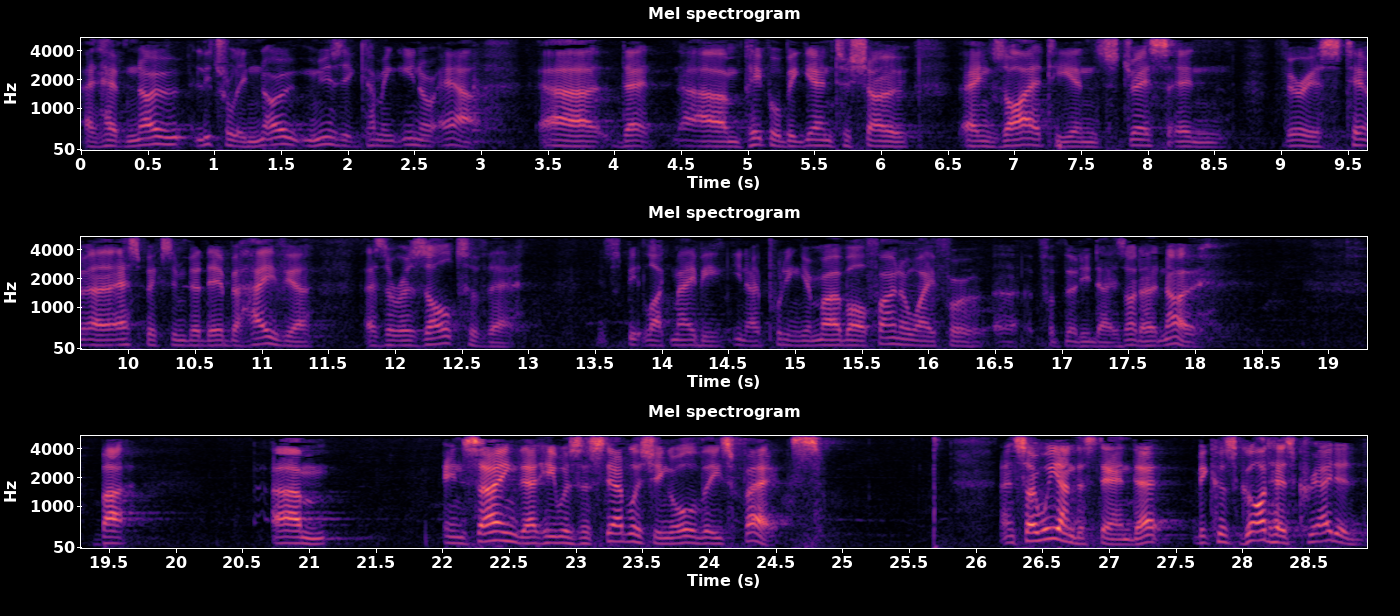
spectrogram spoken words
and have no, literally no music coming in or out, uh, that um, people began to show anxiety and stress and various te- uh, aspects in their behavior as a result of that. It's a bit like maybe, you know, putting your mobile phone away for, uh, for 30 days. I don't know. But um, in saying that, he was establishing all these facts. And so we understand that because God has created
